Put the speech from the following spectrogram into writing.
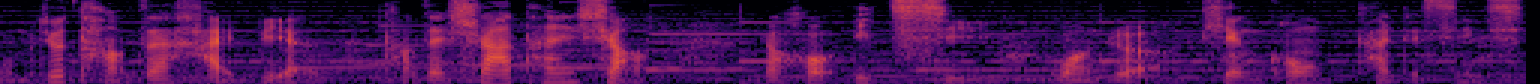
我们就躺在海边，躺在沙滩上，然后一起望着天空，看着星星。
